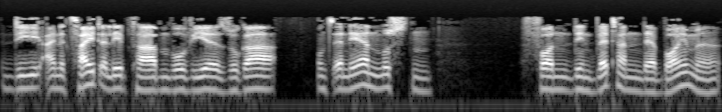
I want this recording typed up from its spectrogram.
die eine Zeit erlebt haben, wo wir sogar uns ernähren mussten von den Blättern der Bäume,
